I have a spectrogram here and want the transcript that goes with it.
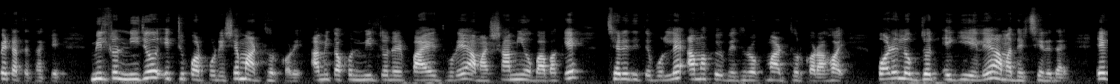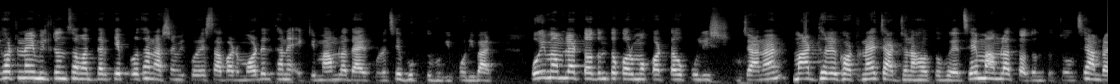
পেটাতে থাকে। মিল্টন নিজেও একটু পরপর এসে মারধর করে। আমি তখন মিল্টনের পায়ে ধরে আমার স্বামী ও বাবাকে ছেড়ে দিতে বললে আমাকেও বেধরক মারধর করা হয়। পরে লোকজন এগিয়ে এলে আমাদের ছেড়ে দেয়। এ ঘটনায় মিল্টন সমাদ্দারকে প্রধান আসামি করে সাভার মডেল থানায় একটি মামলা দায়ের করেছে ভুক্তভোগী পরিবার। ওই মামলার তদন্ত কর্মকর্তা ও পুলিশ জানান, মারধরের ঘটনায় চারজন আহত হয়েছে। মামলার তদন্ত চলছে। আমরা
